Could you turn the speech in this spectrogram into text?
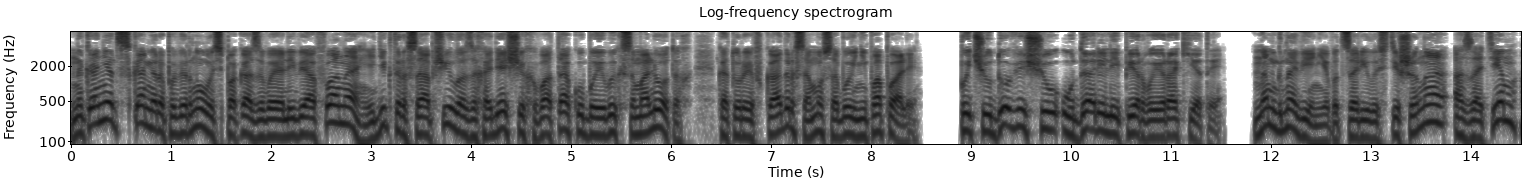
Наконец, камера повернулась, показывая Левиафана, и диктор сообщил о заходящих в атаку боевых самолетах, которые в кадр, само собой, не попали. По чудовищу ударили первые ракеты. На мгновение воцарилась тишина, а затем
